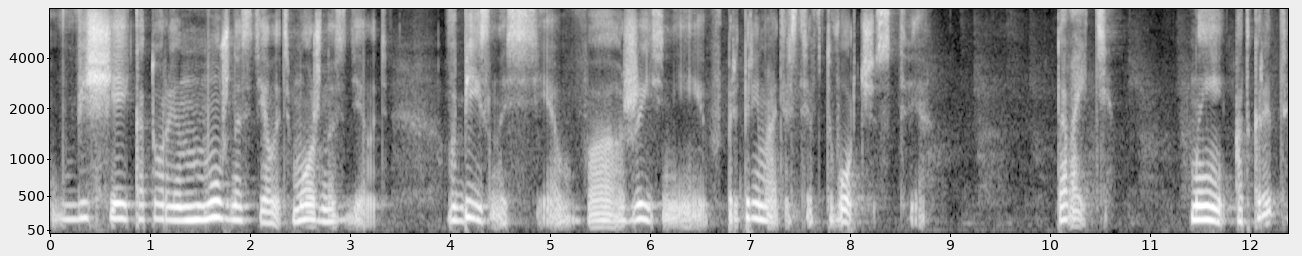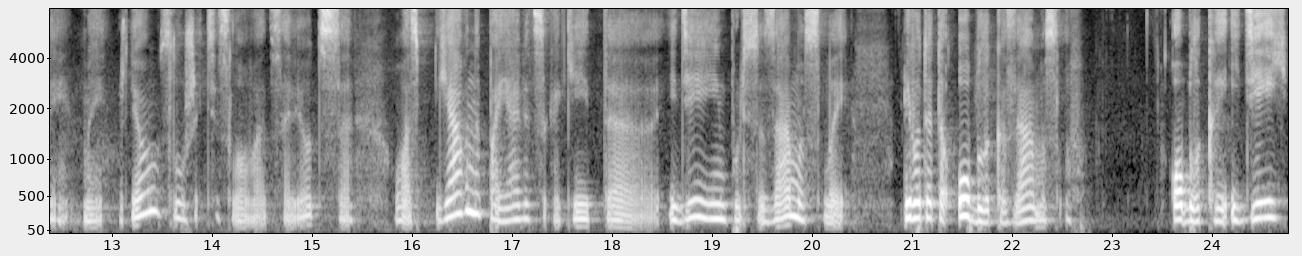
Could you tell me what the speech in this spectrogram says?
вещей, которые нужно сделать, можно сделать в бизнесе, в жизни, в предпринимательстве, в творчестве. Давайте. Мы открыты, мы ждем, слушайте, слово отзовется. У вас явно появятся какие-то идеи, импульсы, замыслы – и вот это облако замыслов, облако идей,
